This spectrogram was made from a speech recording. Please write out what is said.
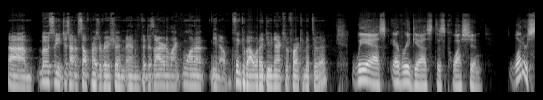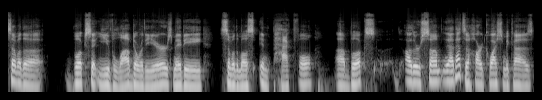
Um, mostly just out of self preservation and the desire to like want to, you know, think about what I do next before I commit to it. We ask every guest this question: What are some of the books that you've loved over the years? Maybe some of the most impactful uh, books are there some? Now that's a hard question because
